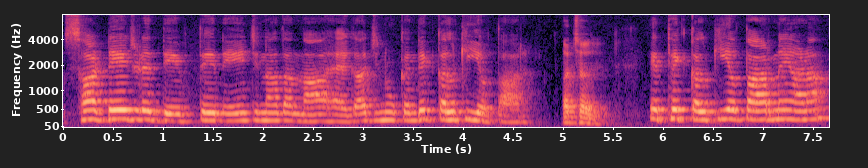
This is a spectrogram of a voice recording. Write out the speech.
ਸਾਡੇ ਜਿਹੜੇ ਦੇਵਤੇ ਨੇ ਜਿਨ੍ਹਾਂ ਦਾ ਨਾਮ ਹੈਗਾ ਜਿਹਨੂੰ ਕਹਿੰਦੇ ਕਲਕੀ ਅਵਤਾਰ। ਅੱਛਾ ਜੀ। ਇੱਥੇ ਕਲਕੀ ਅਵਤਾਰ ਨੇ ਆਣਾ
